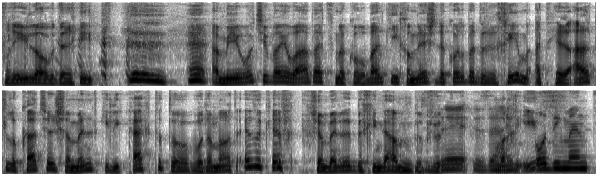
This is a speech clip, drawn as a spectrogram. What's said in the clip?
freeloader ית. המהירות שבה היא רואה בעצמה קורבן כי היא חמש דקות בדרכים, את הרעלת לו כד של שמנת כי ליקקת אותו, ועוד אמרת, איזה כיף, שמנת בחינם, זה זה. ה embodiment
